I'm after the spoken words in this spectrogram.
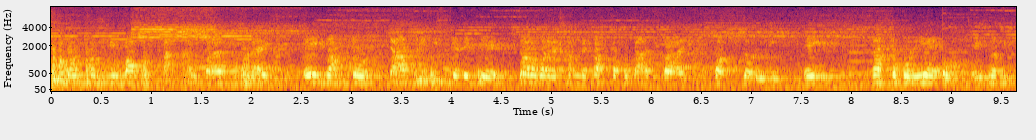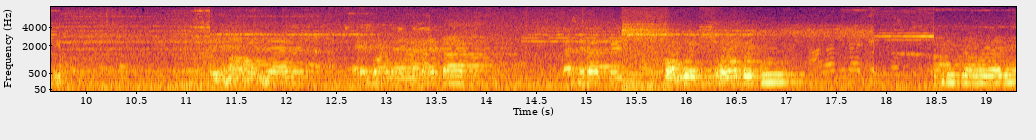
সমর্থন কিংবা প্রত্যাখ্যান করার কিছু নেই। এই রাষ্ট্র জাতিকে দেখিয়ে জনগণের সামনে কর্তব্য কাজ করায় জরুরি এই রাষ্ট্রকে নিয়ে এই প্রতিক্রিয়া কংগ্রেস সভাপতি, জানুয়ারি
